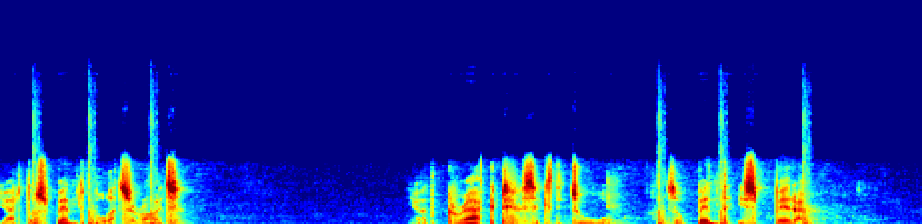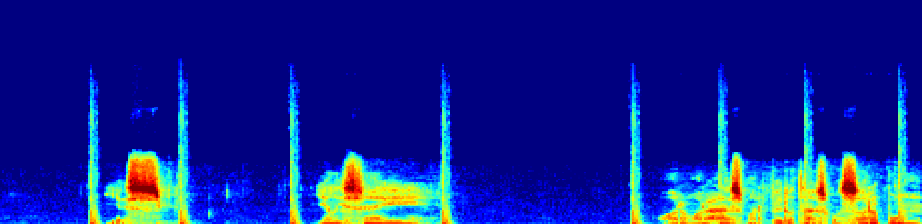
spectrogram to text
You had those bent bullets, right? You had cracked 62, so bent is better. Yes. Yelisei. Varvara has one, Fedot has one, Sarabun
